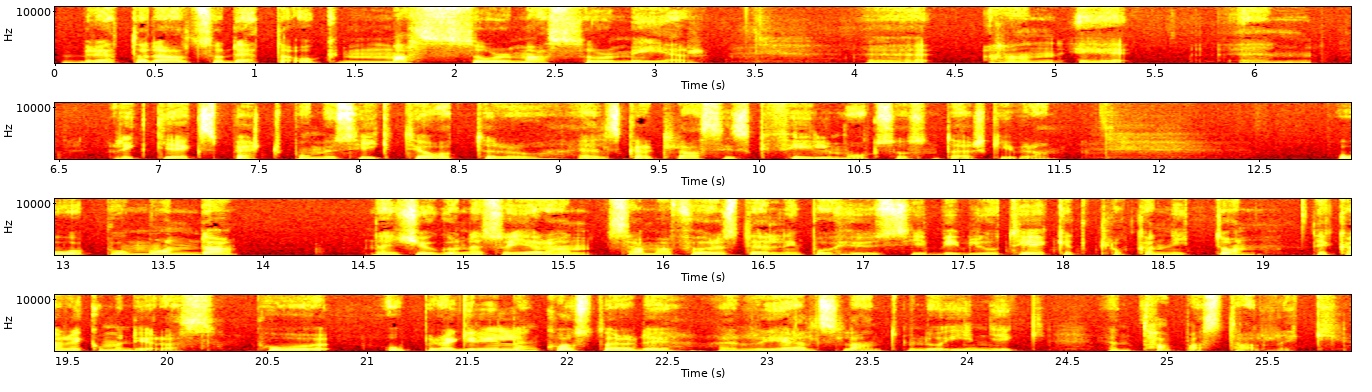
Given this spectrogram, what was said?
berättade alltså detta och massor, massor mer. Eh, han är en riktig expert på musikteater och älskar klassisk film också, sånt där skriver han. Och på måndag den 20 så ger han samma föreställning på hus i biblioteket klockan 19. Det kan rekommenderas. På Operagrillen kostade det en rejäl slant men då ingick en tapastallrik.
